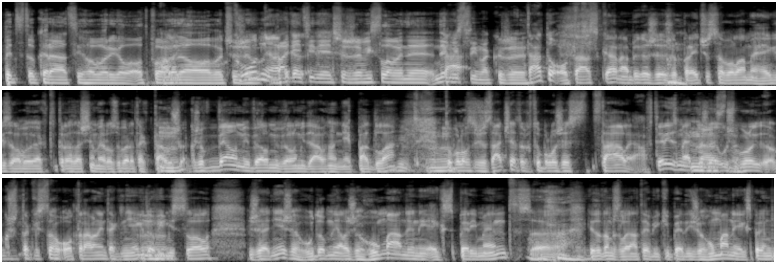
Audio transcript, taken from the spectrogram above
500 krát si hovoril, odpovedal, alebo čo, že kľudne, vadí napríklad- ti niečo, že vyslovene, nemyslím akože... Táto otázka, napríklad, že, že prečo sa voláme Hex, alebo jak to teraz začneme rozoberať, tak tá už akože veľmi, veľmi, veľmi dávno nepadla. To bolo, že začiatok to bolo, že stále. A vtedy sme akože No, už boli akože taký z toho otrávaní, tak niekto vymyslel, že nie, že hudobný, ale že humánny experiment. eh, Je to tam zle na tej Wikipédii, že humánny experiment.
